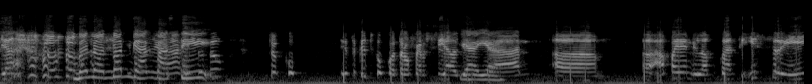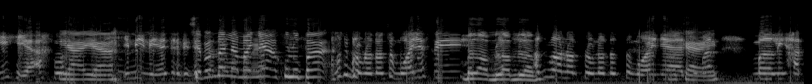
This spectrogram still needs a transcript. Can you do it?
ya Mbak nonton kan Ya, pasti? itu tuh cukup itu kan cukup kontroversial gitu Ya, ya. kan Em, eh, apa yang dilakukan si istri ya Ya, ya. ini nih ya jadi Siapa Mbak namanya? Aku lupa. aku sih belum nonton semuanya sih Belum, belum, belum. aku belum nonton, belum nonton semuanya Oke. cuman melihat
